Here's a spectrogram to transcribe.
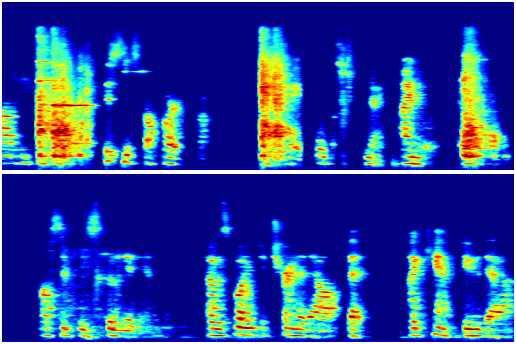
Um, this is the hard part. Okay, hold on. No, I know. I'll simply spoon it in. I was going to turn it out, but I can't do that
